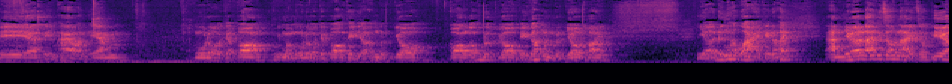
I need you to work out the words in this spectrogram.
cái ờ, tiệm hao anh em mua đồ cho con. Nhưng mà mua đồ cho con thì vợ không được vô. Con cũng không được vô, chỉ có mình mình vô thôi. Vợ đứng ở ngoài thì nói, anh nhớ lấy cái số này, số kia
